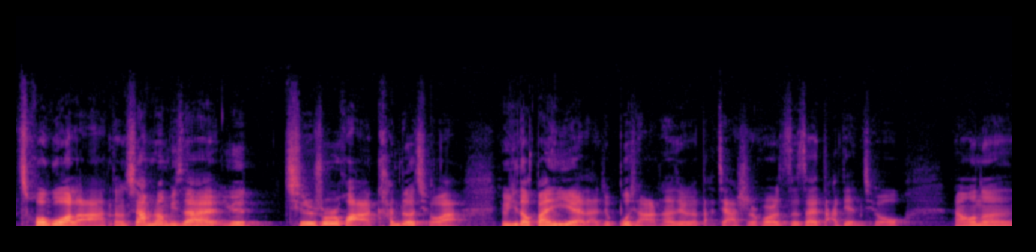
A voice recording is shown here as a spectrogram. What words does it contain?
错过了啊，等下半场比赛，因为其实说实话，看这球啊，尤其到半夜的，就不想让他这个打加时或者再再打点球，然后呢，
